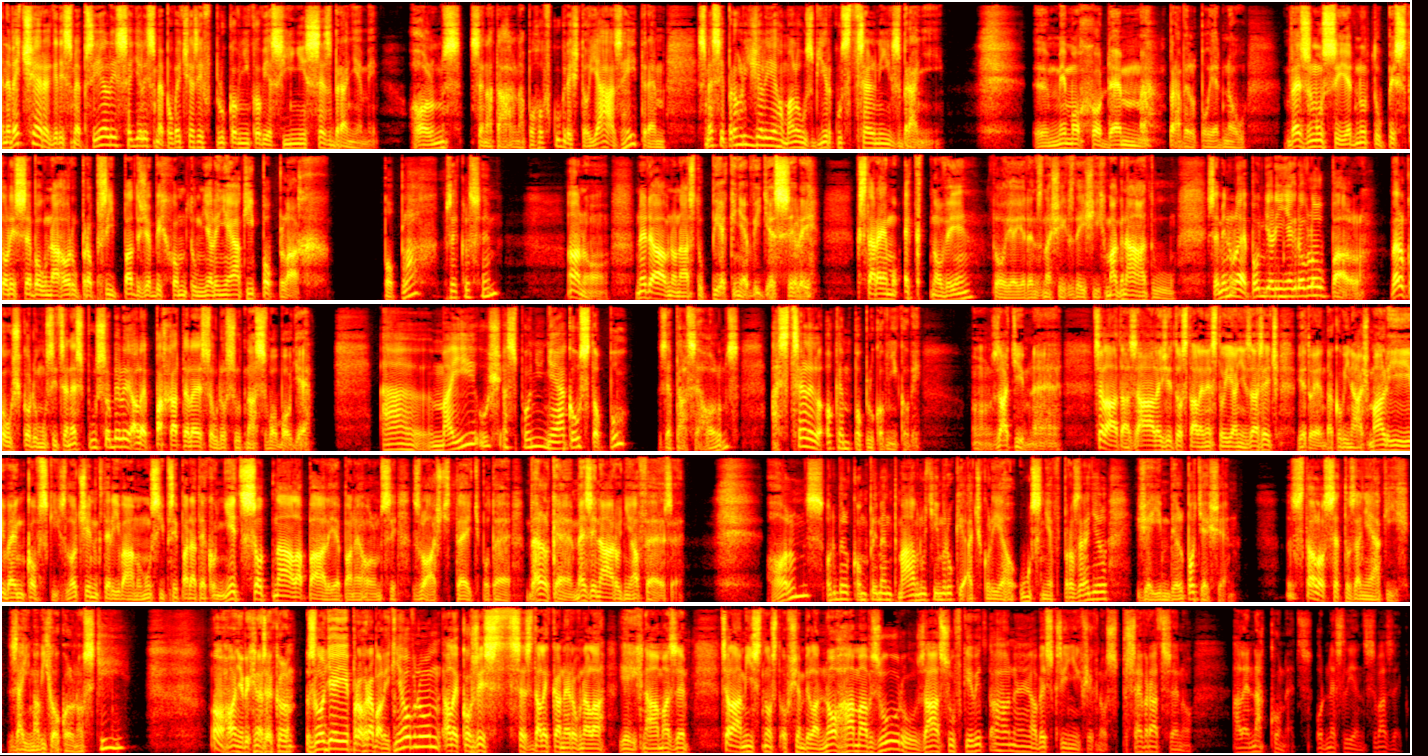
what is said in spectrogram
Ten večer, kdy jsme přijeli, seděli jsme po večeři v plukovníkově síni se zbraněmi. Holmes se natáhl na pohovku, kdežto já s Hejtrem jsme si prohlíželi jeho malou sbírku střelných zbraní. Mimochodem, pravil pojednou, vezmu si jednu tu pistoli sebou nahoru pro případ, že bychom tu měli nějaký poplach. Poplach, řekl jsem. Ano, nedávno nás tu pěkně vyděsili. K starému Ektnovi, to je jeden z našich zdejších magnátů, se minulé pondělí někdo vloupal. Velkou škodu mu sice nespůsobili, ale pachatelé jsou dosud na svobodě. A mají už aspoň nějakou stopu? zeptal se Holmes a střelil okem po plukovníkovi. Zatím ne. Celá ta záležitost ale nestojí ani za řeč, je to jen takový náš malý venkovský zločin, který vám musí připadat jako nicotná lapálie, pane Holmesi, zvlášť teď po té velké mezinárodní aféře. Holmes odbil kompliment mávnutím ruky, ačkoliv jeho úsměv prozradil, že jim byl potěšen. Stalo se to za nějakých zajímavých okolností? Oh, ani bych neřekl. Zloději prohrabali knihovnu, ale kořist se zdaleka nerovnala jejich námaze. Celá místnost ovšem byla nohama vzhůru, zásuvky vytahané a ve skříních všechno zpřevraceno. Ale nakonec odnesli jen svazek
